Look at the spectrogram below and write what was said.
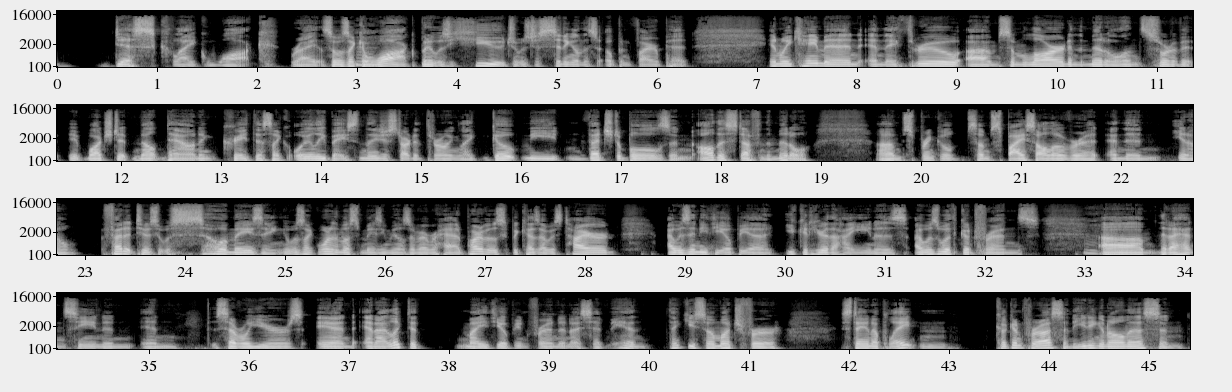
disc like wok, right? So it was like mm-hmm. a wok, but it was huge. It was just sitting on this open fire pit. And we came in and they threw um, some lard in the middle and sort of it, it watched it melt down and create this like oily base. And they just started throwing like goat meat and vegetables and all this stuff in the middle um, sprinkled some spice all over it, and then you know fed it to us. It was so amazing. It was like one of the most amazing meals I've ever had. Part of it was because I was tired. I was in Ethiopia. You could hear the hyenas. I was with good friends mm-hmm. um, that I hadn't seen in in several years, and and I looked at my Ethiopian friend and I said, "Man, thank you so much for staying up late and cooking for us and eating and all this." And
